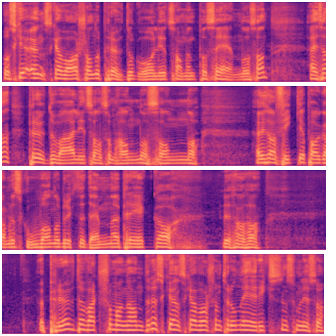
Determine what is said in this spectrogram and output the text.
Og skulle jeg ønske jeg var sånn og prøvde å gå litt sammen på scenen og sånn, prøvde å være litt sånn som han og sånn. og jeg sånn, Fikk et par gamle sko han og brukte dem når jeg preka. og litt sånn, sånn. Jeg prøvd å vært så mange andre. Skulle ønske jeg var som Trond Eriksen, som liksom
